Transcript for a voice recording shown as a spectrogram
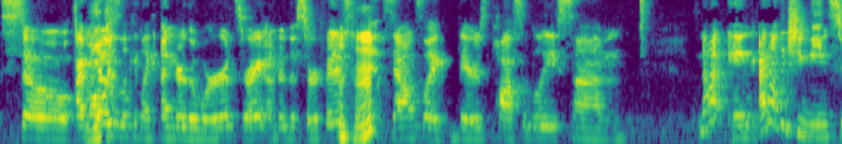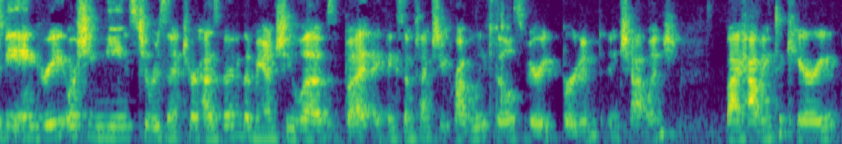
So I'm Yeah. always looking like under the words, right? Under the surface. Mhm. It sounds like there's possibly some not ang- I don't think she means to be angry or she means to resent her husband, the man she loves, but I think sometimes she probably feels very burdened and challenged by having to carry.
